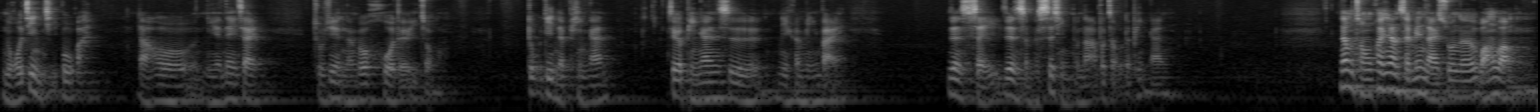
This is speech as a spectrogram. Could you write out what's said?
挪近几步吧，然后你的内在逐渐能够获得一种笃定的平安。这个平安是你很明白，任谁任什么事情都拿不走的平安。那么从幻象层面来说呢，往往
